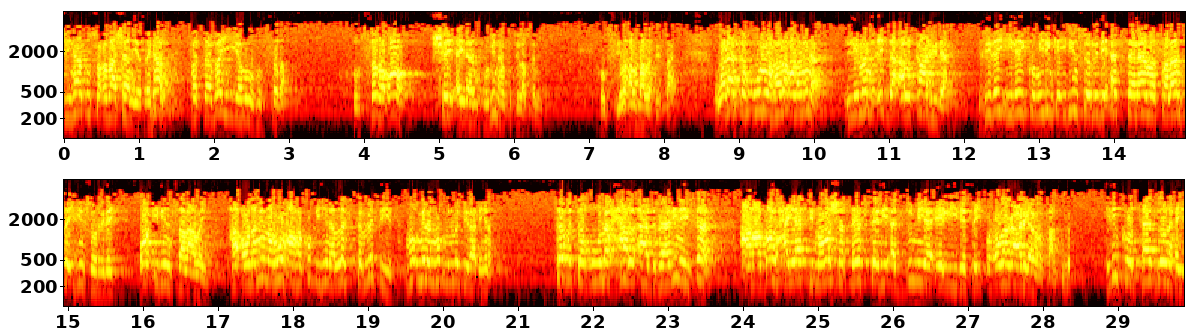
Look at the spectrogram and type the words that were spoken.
jihaad u socdaashaan iyo dagaal fatabayanuu hubsada. Hubsada oo shay aydaan hubin ha ku tilaabsanin. Hubsiimo halbaa la siistaa. Walaa taquluu hada odhanina liman cidda alqaa rida riday ilaykum idinka idin soo riday assalaama salaanta idin soo riday oo idin salaamay. Ha odhanina ruuxa ha ku dhihina lasta ma tihid mu'minan mu'min ma tihid ha dhihina. Tabtaquuna xaal aad raadinaysaan caradalxayaati nolosha dheefteedii addunyaa ee liidatay waxoogaaga adhigaad rabtaan idinkoo taa doonahay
